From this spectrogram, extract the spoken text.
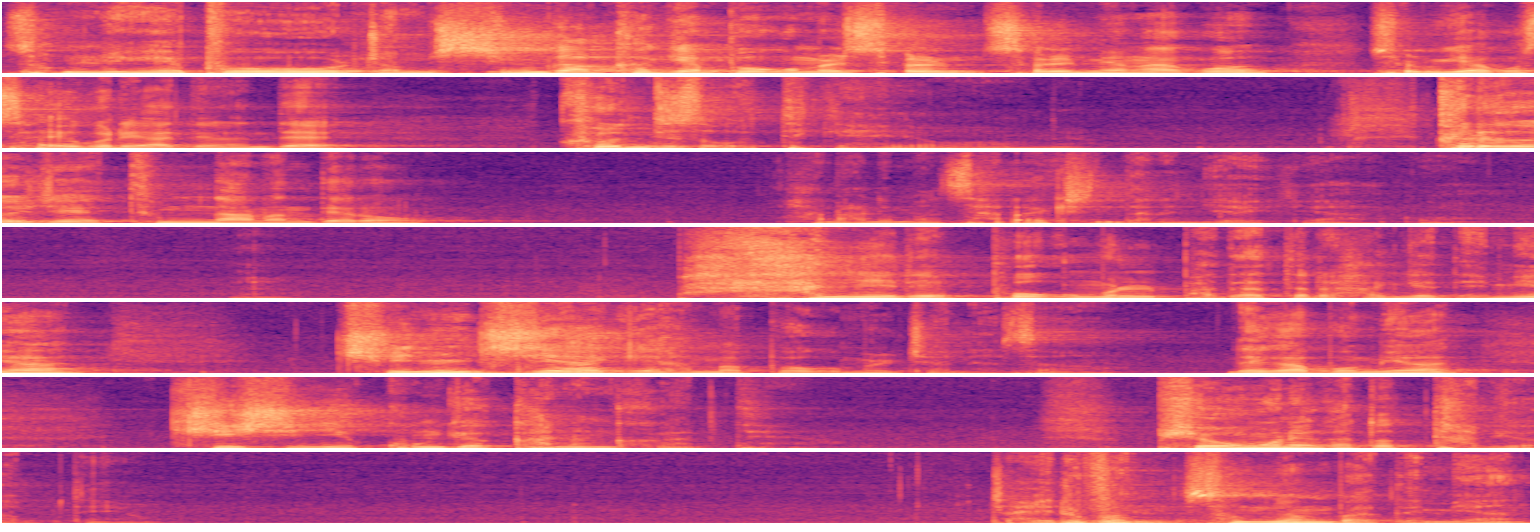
성령의 불좀 심각하게 복음을 설, 설명하고 설교하고 사역을 해야 되는데 그런 데서 어떻게 해요? 그래도 이제 틈나는 대로 하나님은 살아계신다는 얘기하고 만일에 복음을 받아들여 하게 되면 진지하게 한번 복음을 전해서 내가 보면 귀신이 공격하는 것 같아요. 병원에 가도 답이 없대요 자 여러분 성령 받으면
